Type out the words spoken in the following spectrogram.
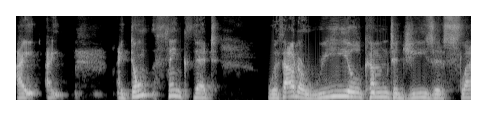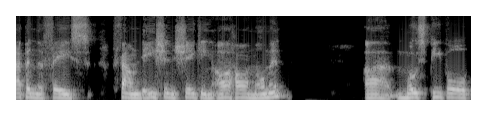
I I I don't think that without a real come to Jesus slap in the face foundation shaking aha moment, uh, most people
